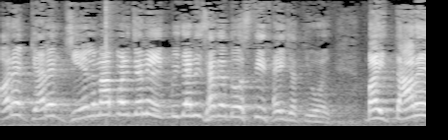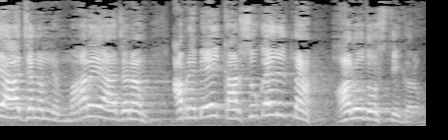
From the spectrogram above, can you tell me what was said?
અરે ક્યારેક જેલમાં પણ છે ને, એકબીજાની સાથે દોસ્તી થઈ જતી હોય. ભાઈ, તારે આ જન્મ ને મારે આ જન્મ. આપણે બે કાઢશું કઈ રીતના? હાલો દોસ્તી કરો.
